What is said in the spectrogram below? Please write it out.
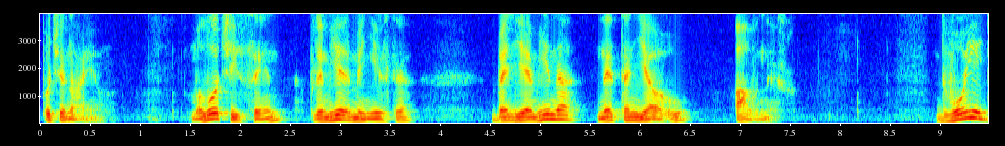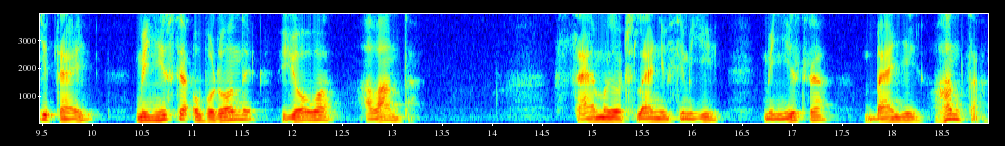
Починаємо. Молодший син прем'єр-міністра Бен'яміна Нетаньягу Авнер. Двоє дітей міністра оборони Йова Галанта. Семеро членів сім'ї міністра Бенні Ганца,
